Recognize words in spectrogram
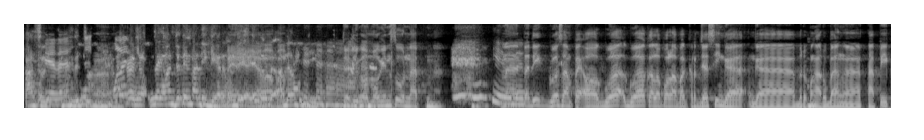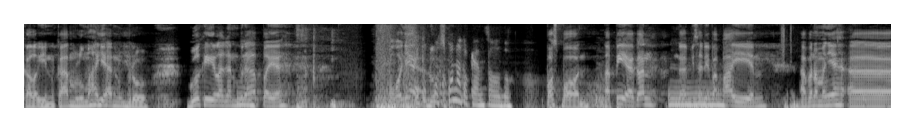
Asli. Yang lanjutin tadi Ger. Iya, iya, itu maaf, ada maaf. lagi. Jadi ngomongin sunat. Iya, nah bener. tadi gue sampai oh gue gua kalau pola kerja sih nggak nggak berpengaruh banget. Tapi kalau income lumayan bro. Gue kehilangan berapa ya? Pokoknya du- postpone atau cancel tuh postpone. Tapi ya kan nggak bisa diapa-apain. Apa namanya? eh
